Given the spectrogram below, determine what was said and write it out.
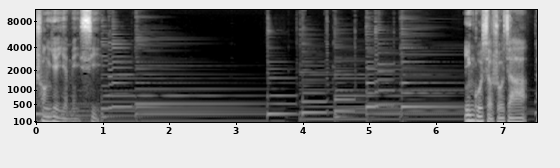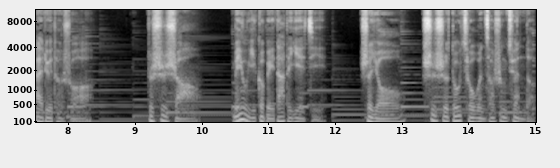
创业也没戏。英国小说家艾略特说：“这世上，没有一个伟大的业绩，是由事事都求稳操胜券的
